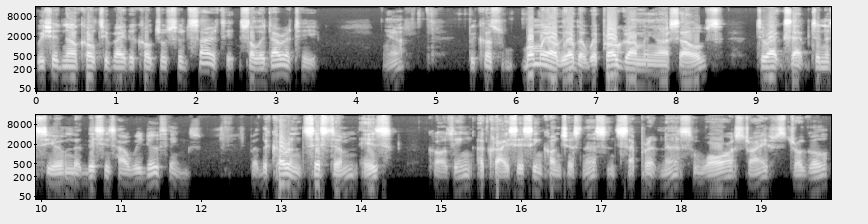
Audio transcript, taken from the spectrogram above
We should now cultivate a culture of society, solidarity. Yeah, because one way or the other, we're programming ourselves to accept and assume that this is how we do things. But the current system is causing a crisis in consciousness and separateness, war, strife, struggle,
